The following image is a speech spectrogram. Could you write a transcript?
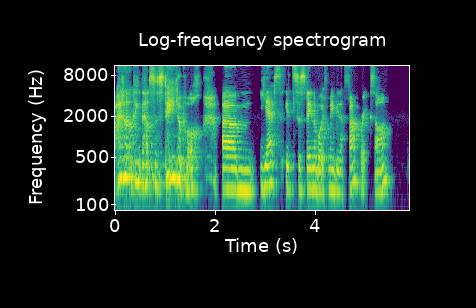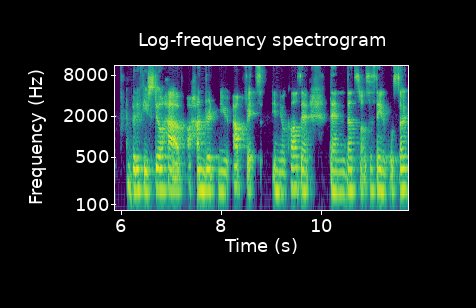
I don't think that's sustainable. Um, yes, it's sustainable if maybe the fabrics are, but if you still have a hundred new outfits in your closet, then that's not sustainable. So,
